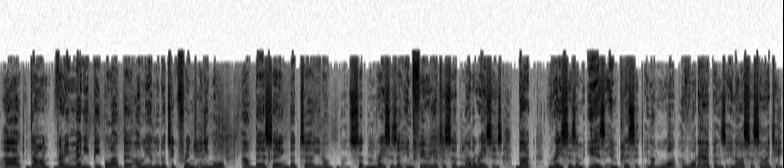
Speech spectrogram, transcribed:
Uh, there aren't very many people out there, only a lunatic fringe anymore, out there saying that uh, you know certain races are inferior to certain other races, but racism is implicit in a lot of what happens in our society,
